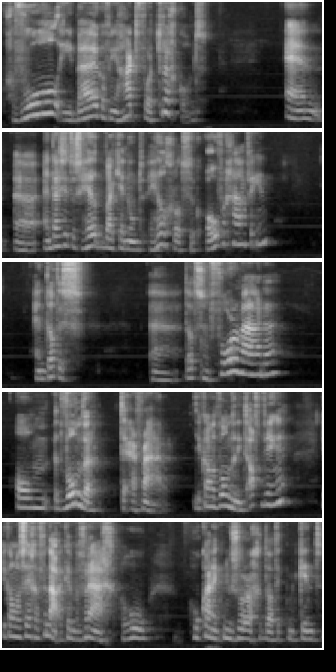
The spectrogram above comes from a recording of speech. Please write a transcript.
gevoel in je buik of in je hart voor terugkomt. En, uh, en daar zit dus heel, wat jij noemt, een heel groot stuk overgave in. En dat is, uh, dat is een voorwaarde om het wonder te ervaren. Je kan het wonder niet afdwingen. Je kan wel zeggen van nou, ik heb een vraag. Hoe, hoe kan ik nu zorgen dat ik mijn kind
